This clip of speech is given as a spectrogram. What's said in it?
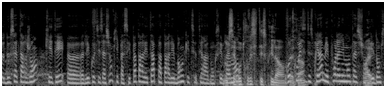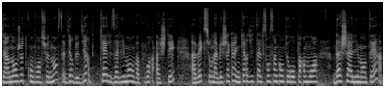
Ouais. de cet argent qui était euh, les cotisations qui passaient pas par l'État, pas par les banques, etc. Donc c'est Donc c'est vraiment retrouver cet esprit-là en retrouver fait. hein. cet esprit-là, mais pour l'alimentation. Ouais. Et donc il y a un enjeu de conventionnement, c'est-à-dire de dire quels aliments on va pouvoir acheter avec, si on avait chacun une carte vitale 150 euros par mois d'achat alimentaire,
